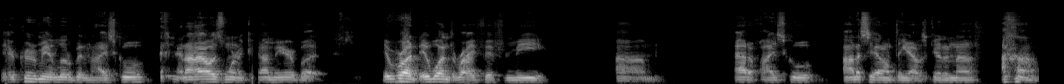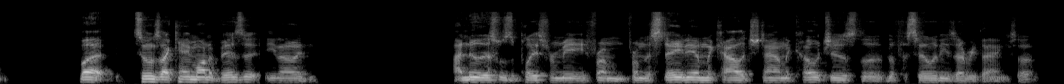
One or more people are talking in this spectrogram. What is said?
they recruited me a little bit in high school, and I always wanted to come here, but it run it wasn't the right fit for me. Um, out of high school, honestly, I don't think I was good enough. Um, but as soon as I came on a visit, you know, and I knew this was a place for me from from the stadium, the college town, the coaches, the the facilities, everything. So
